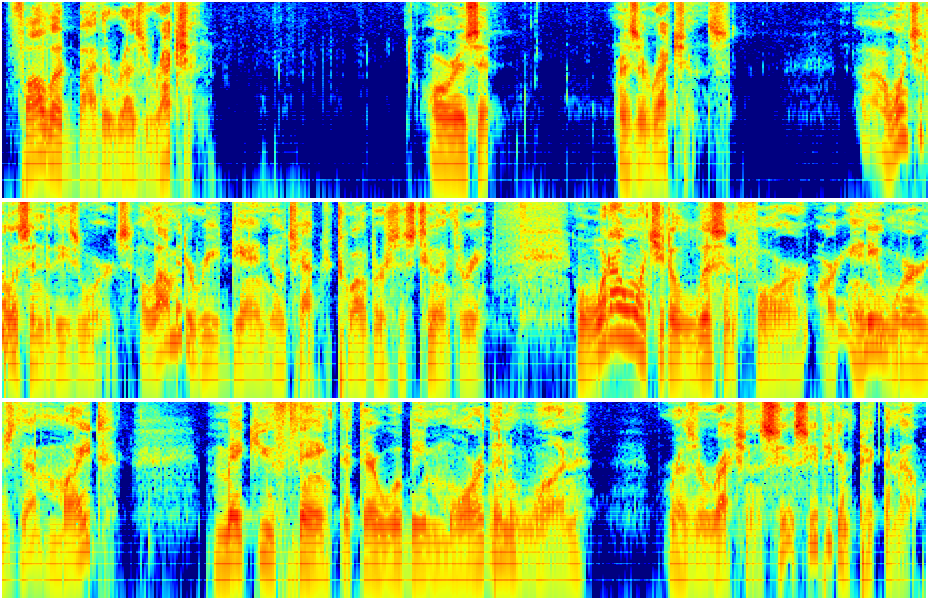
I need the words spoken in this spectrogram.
followed by the resurrection. Or is it resurrections? I want you to listen to these words. Allow me to read Daniel chapter 12, verses 2 and 3. What I want you to listen for are any words that might make you think that there will be more than one resurrection. See, see if you can pick them out.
